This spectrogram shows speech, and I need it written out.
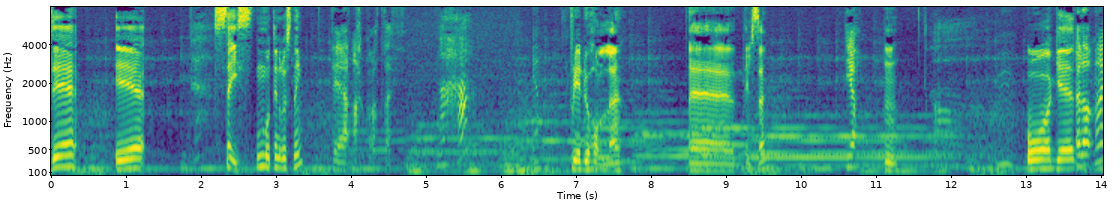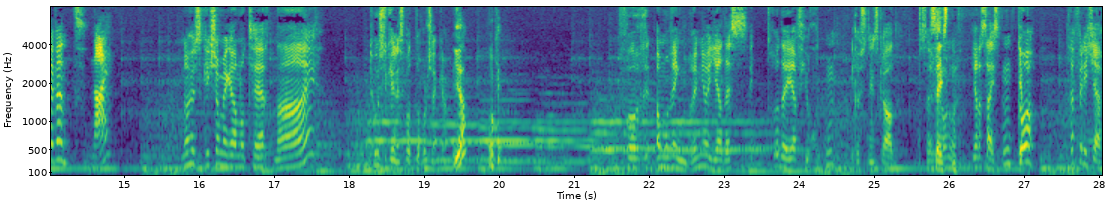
Det er 16 mot din rustning, Det er akkurat treff. Næhä? fordi du holder eh, Ilse. Ja. Mm. Og eh, Eller, nei, vent. Nei? Nå husker jeg ikke om jeg har notert Nei. To sekunder, jeg skal bare dobbeltsjekke. Ja, OK. For om ringbrynja gir det Jeg tror det gir 14 i rustningsgrad. Så er det 16. Sånn. Gir det 16? Da treffer det ikke,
